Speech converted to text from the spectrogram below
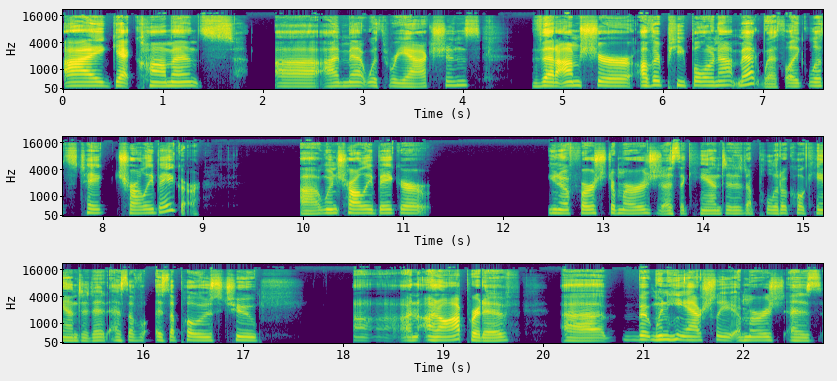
I get comments. Uh, I met with reactions that I'm sure other people are not met with. Like, let's take Charlie Baker. Uh, when Charlie Baker, you know, first emerged as a candidate, a political candidate, as as opposed to uh, an, an operative, uh, but when he actually emerged as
